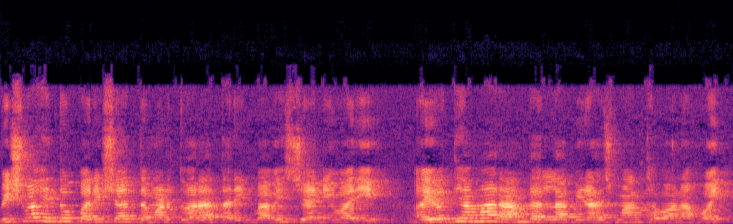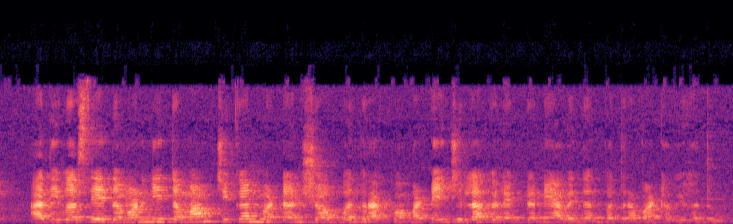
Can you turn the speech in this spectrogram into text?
વિશ્વ હિન્દુ પરિષદ દમણ દ્વારા તારીખ બાવીસ જાન્યુઆરીએ અયોધ્યામાં રામલલ્લા બિરાજમાન થવાના હોય. આ દિવસે દમણની તમામ ચિકન મટન શોપ બંધ રાખવા માટે જિલ્લા કલેક્ટરને આવેદનપત્ર પાઠવ્યું હતું.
